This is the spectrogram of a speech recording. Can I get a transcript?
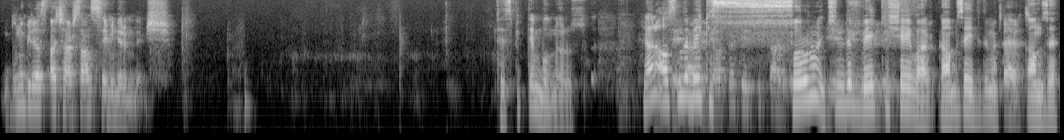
bunu biraz açarsan sevinirim demiş. Tespitte mi bulunuyoruz? Yani aslında Şeyler, belki sorunun içinde belki şey var. Gamze'ydi değil mi? Evet. Gamze.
